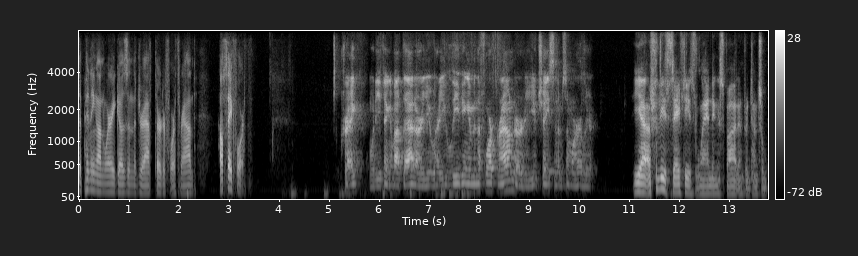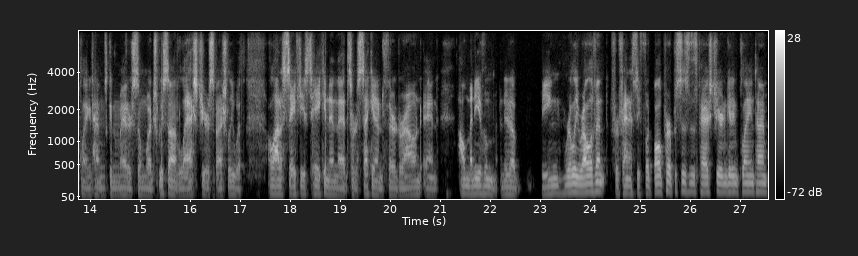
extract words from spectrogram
depending on where he goes in the draft, third or fourth round, I'll say fourth. Craig, what do you think about that? Are you are you leaving him in the fourth round or are you chasing him somewhere earlier? Yeah, for these safeties, landing spot and potential playing time is going to matter so much. We saw it last year, especially with a lot of safeties taken in that sort of second and third round, and how many of them ended up being really relevant for fantasy football purposes this past year and getting playing time.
